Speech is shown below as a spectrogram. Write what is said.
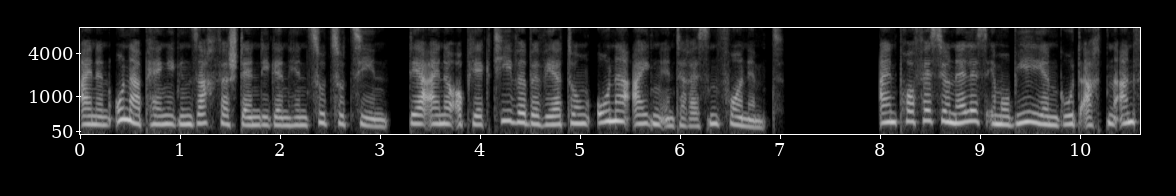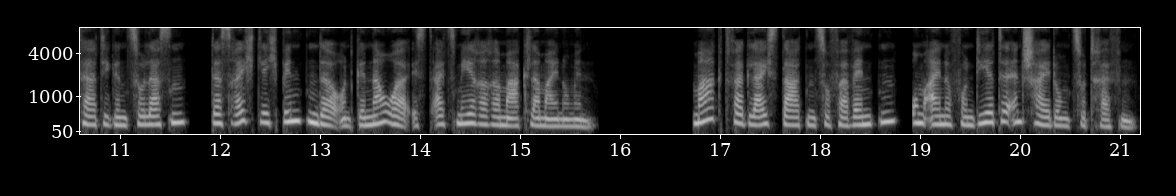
einen unabhängigen Sachverständigen hinzuzuziehen, der eine objektive Bewertung ohne Eigeninteressen vornimmt ein professionelles Immobiliengutachten anfertigen zu lassen, das rechtlich bindender und genauer ist als mehrere Maklermeinungen. Marktvergleichsdaten zu verwenden, um eine fundierte Entscheidung zu treffen.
